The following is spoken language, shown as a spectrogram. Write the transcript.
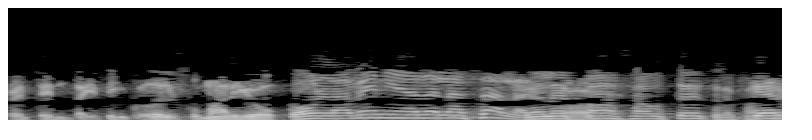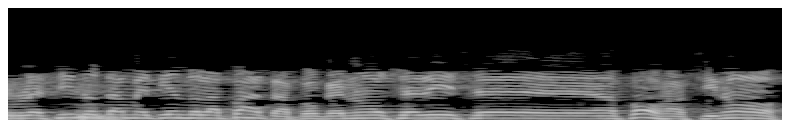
75 del sumario, Con la venia de la sala. ¿Qué le pasa a usted, Tres Que Patines? Rulecindo está metiendo la pata porque no se dice afloja, sino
